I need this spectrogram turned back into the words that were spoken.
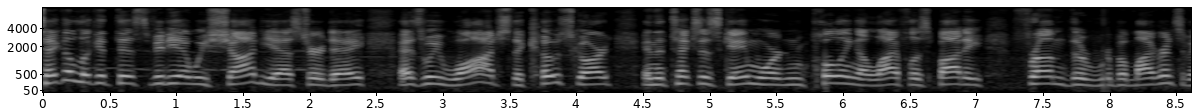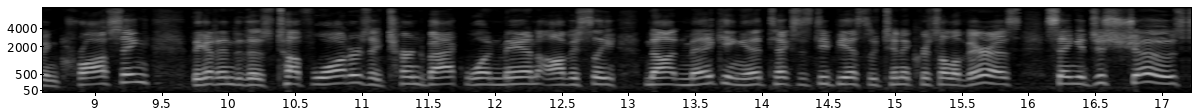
Take a look at this video we shot yesterday as we watched the Coast Guard and the Texas Game Warden pulling a lifeless body from the group of migrants have been crossing. They got into those tough waters. They turned back. One man obviously not making it. Texas DPS Lieutenant Chris Olivarez saying it just shows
